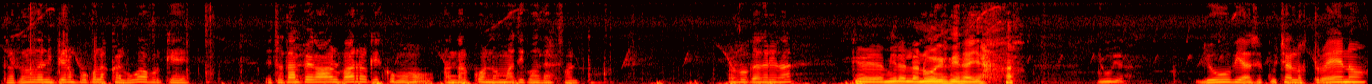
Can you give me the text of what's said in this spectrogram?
tratando de limpiar un poco las calugas porque está tan pegado al barro que es como andar con neumáticos de asfalto. ¿Algo que agregar? Que miren la nube que viene allá. Lluvia. Lluvia, se escuchan los truenos.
